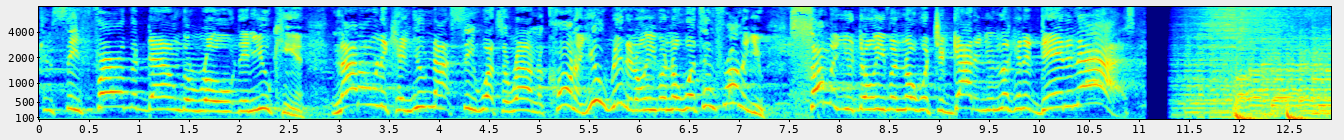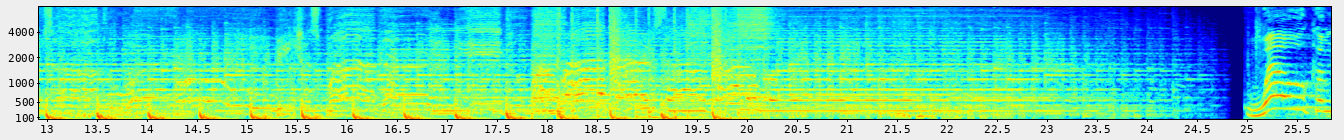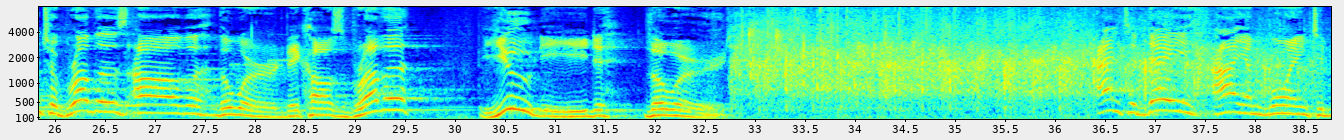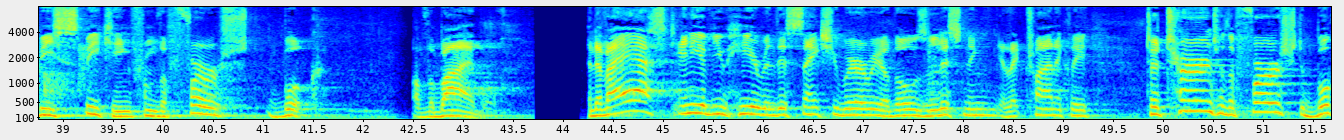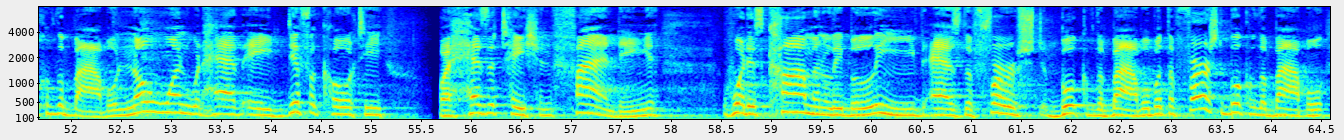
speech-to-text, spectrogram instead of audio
Can see further down the road than you can. Not only can you not see what's around the corner, you really don't even know what's in front of you. Some of you don't even know what you got and you're looking at dead in the eyes. Welcome to Brothers of the Word, because, brother, you need the Word. And today I am going to be speaking from the first book of the Bible. And if I asked any of you here in this sanctuary or those listening electronically, to turn to the first book of the Bible, no one would have a difficulty or hesitation finding what is commonly believed as the first book of the Bible. But the first book of the Bible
